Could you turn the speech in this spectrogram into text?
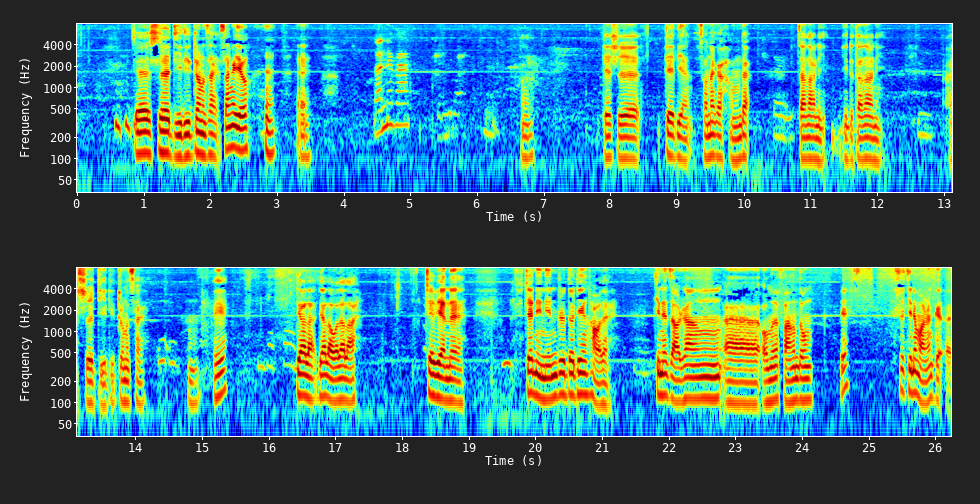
这是弟弟种的菜，三个油，嗯，等你吧。嗯。这是这边从那个横的对，在那里一直到那里，嗯，啊是弟弟种的菜，嗯，诶，掉了掉了，我来拿。这边的，这里邻居都挺好的。今天早上，呃，我们的房东，诶，是今天晚上给，呃，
